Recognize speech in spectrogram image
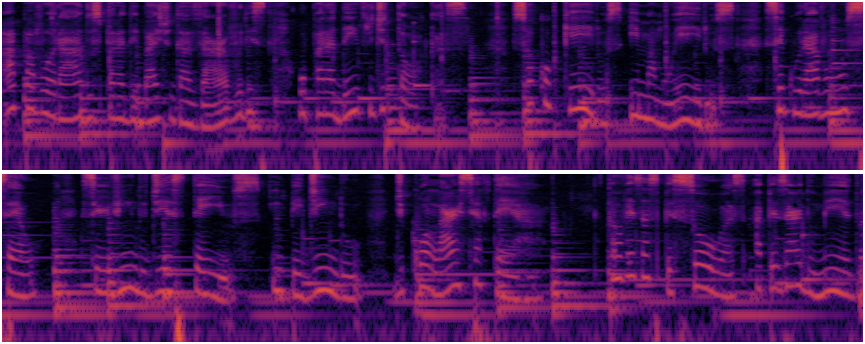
apavorados para debaixo das árvores ou para dentro de tocas. Só coqueiros e mamoeiros seguravam o céu, servindo de esteios, impedindo-o de colar-se à terra. Talvez as pessoas, apesar do medo,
